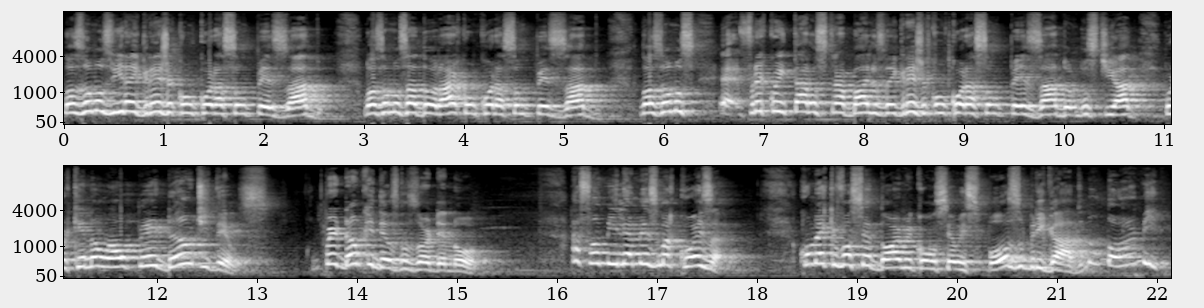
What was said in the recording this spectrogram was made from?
Nós vamos vir à igreja com o coração pesado, nós vamos adorar com o coração pesado, nós vamos é, frequentar os trabalhos da igreja com o coração pesado, angustiado, porque não há o perdão de Deus, o perdão que Deus nos ordenou. A família é a mesma coisa. Como é que você dorme com o seu esposo brigado? Não dorme.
